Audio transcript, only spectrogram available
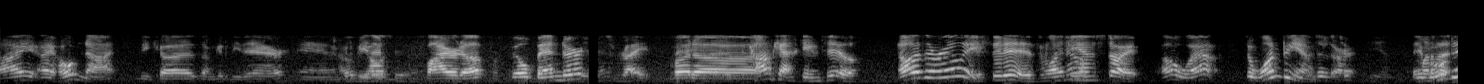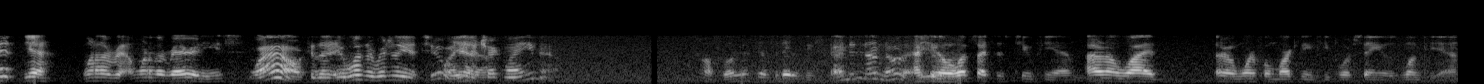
I I hope not because I'm going to be there and I'm going to be be all too. fired up for Phil Bender. That's right. But uh, Comcast game too. oh, is it really? Yes, it is. 1 I know. p.m. start. Oh wow, it's a 1 p.m. start. They One moved the- it. Yeah, one of the one of the rarities. Wow, because it was originally at two. I need to check my email. Oh, well, I guess that's today with these. I did not know that. Actually, the website says 2 p.m. I don't know why. Our wonderful marketing people are saying it was 1 p.m.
